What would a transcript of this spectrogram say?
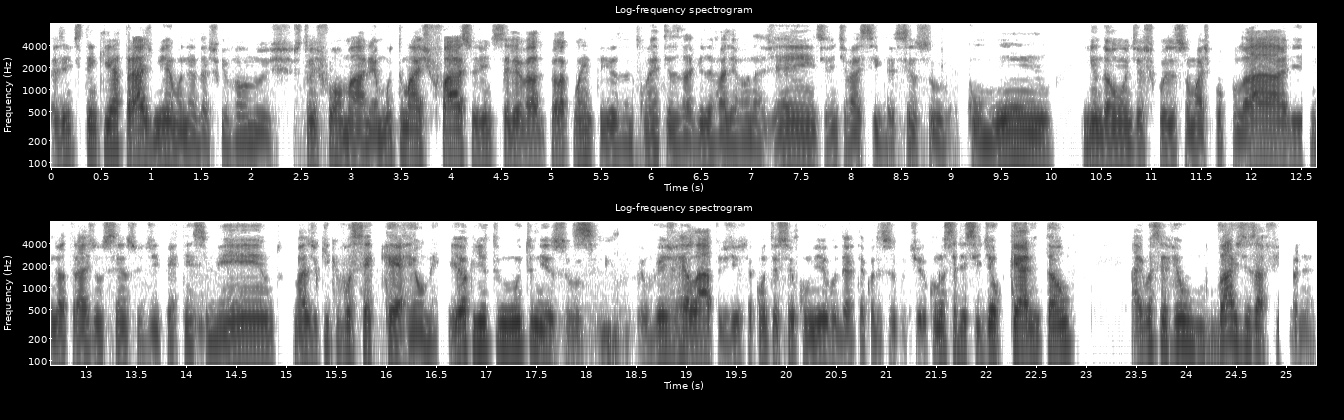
a gente tem que ir atrás mesmo, né, das que vão nos transformar, né? É muito mais fácil a gente ser levado pela correnteza. Né? A correnteza da vida vai levando a gente, a gente vai seguir senso comum, indo aonde as coisas são mais populares, indo atrás de um senso de pertencimento. Mas o que, que você quer realmente? E eu acredito muito nisso. Eu vejo relatos disso, aconteceu comigo, deve ter acontecido contigo. Quando você decide, eu quero então, aí você vê um, vários desafios, né?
